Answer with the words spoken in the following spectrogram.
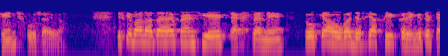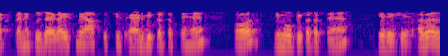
चेंज हो जाएगा। इसके बाद आता है फ्रेंड्स ये टेक्स्ट पैने तो क्या होगा, जैसे आप क्लिक करेंगे तो टेक्स्ट पैने खुल जाएगा। इसमें आप कुछ चीज़ ऐड भी कर सकते हैं और रिमूव भी कर सकते हैं। ये देखिए, अगर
